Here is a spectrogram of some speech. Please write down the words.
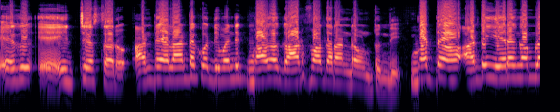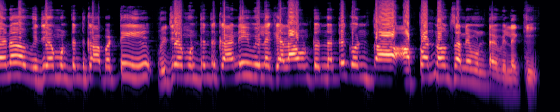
ఎగు- ఇచ్చేస్తారు. అంటే ఎలా అంటే కొద్ది మందికి బాగా గాడ్ ఫాదర్ అండ ఉంటుంది. బట్ అంటే ఏ రంగంలో అయినా విజయం ఉంటుంది కాబట్టి విజయం ఉంటుంది కానీ వీళ్ళకి ఎలా ఉంటుందంటే కొంత అప్ అండ్ డౌన్స్ అనేవి ఉంటాయి వీళ్ళకి.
